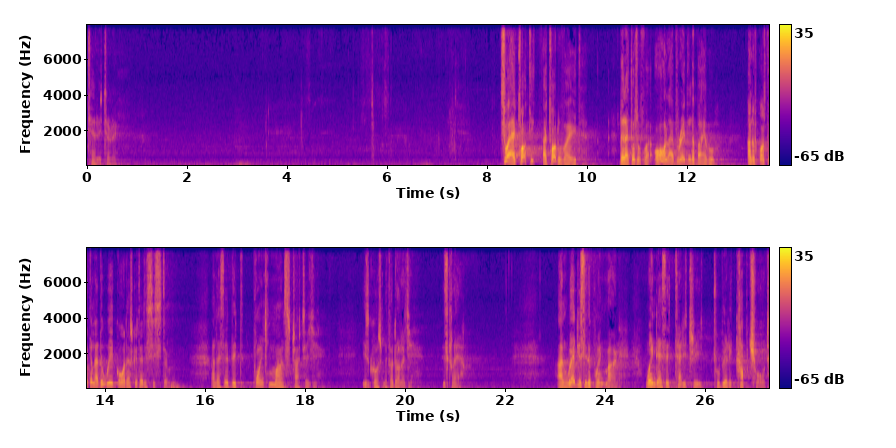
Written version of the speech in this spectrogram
territory. So I thought, it, I thought over it. Then I thought of all I've read in the Bible, and of course, looking at the way God has created a system. And I said, the point man strategy is God's methodology. It's clear. And where do you see the point man? When there's a territory to be recaptured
